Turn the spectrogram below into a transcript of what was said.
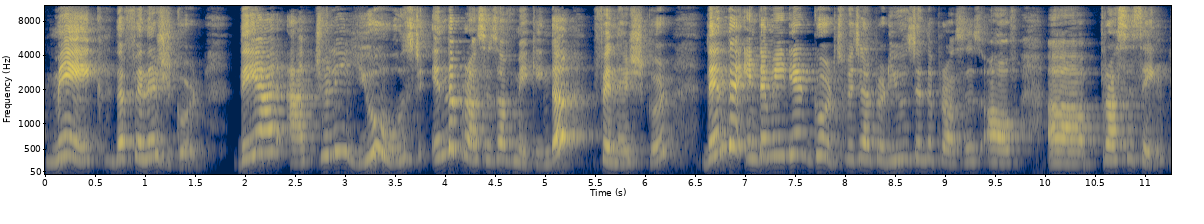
make the finished good they are actually used in the process of making the finished good. Then the intermediate goods which are produced in the process of uh, processing.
